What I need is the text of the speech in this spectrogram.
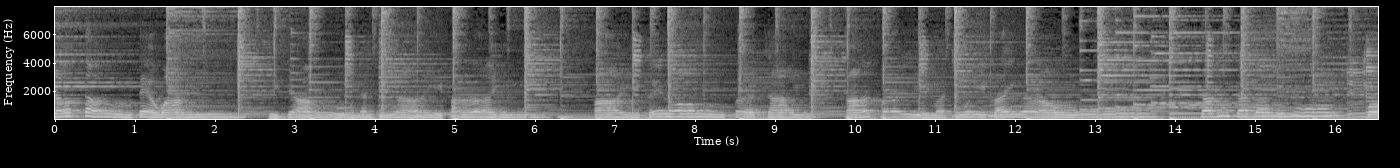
นับตั้งแต่วันที่เจ้านั้นทิ้งอายไปอายเคยลองเปิดใจ หาใครมาช่วยคลายเหงา ฉันจะได้รู้ว่า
